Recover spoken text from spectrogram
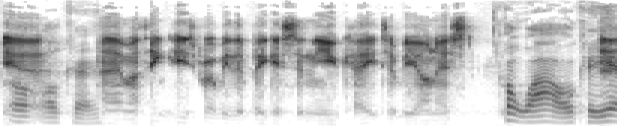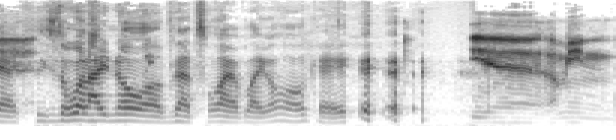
Yeah. Oh, okay. Um, I think he's probably the biggest in the UK, to be honest. Oh wow, okay, yeah, he's the one I know of. That's why I'm like, oh okay. Yeah, I mean,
